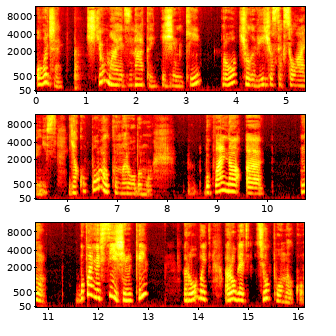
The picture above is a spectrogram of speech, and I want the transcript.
Отже, що мають знати жінки про чоловічу сексуальність? Яку помилку ми робимо? Буквально, е, ну, буквально всі жінки робить, роблять цю помилку.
